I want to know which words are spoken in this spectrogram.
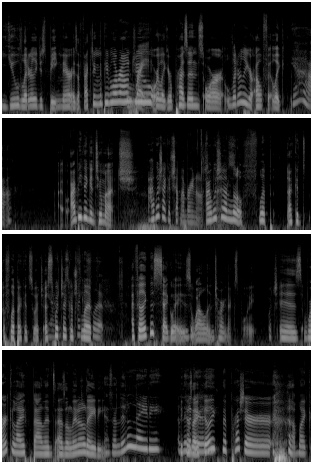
you literally just being there is affecting the people around Right. you, or like your presence, or literally your outfit. Like Yeah. I, I'd be thinking too much. I wish I could shut my brain off. I wish I had a little flip. I could a flip. I could switch. A Yeah, switch I could flip. I feel like this segues well into our next point, which is work life balance as a little lady. As a little lady. a because little I feel like the pressure. I'm like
